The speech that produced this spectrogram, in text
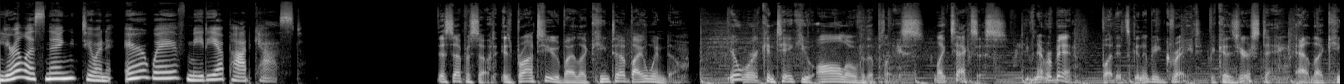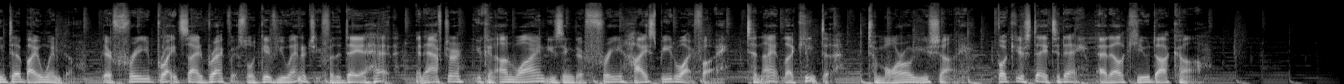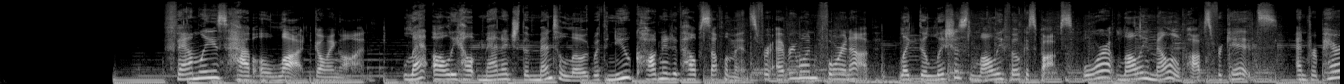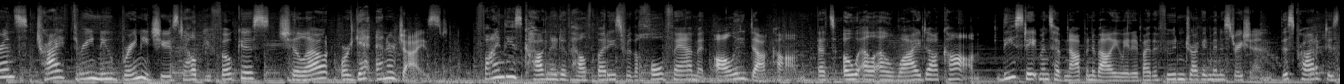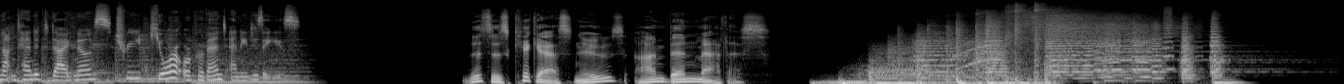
You're listening to an Airwave Media Podcast. This episode is brought to you by La Quinta by Wyndham. Your work can take you all over the place, like Texas. You've never been, but it's going to be great because you're staying at La Quinta by Wyndham. Their free bright side breakfast will give you energy for the day ahead. And after, you can unwind using their free high speed Wi Fi. Tonight, La Quinta. Tomorrow, you shine. Book your stay today at lq.com. Families have a lot going on. Let OLLY help manage the mental load with new cognitive help supplements for everyone four and up, like delicious Lolly Focus Pops or Lolly Mellow Pops for kids. And for parents, try three new Brainy Chews to help you focus, chill out, or get energized. Find these cognitive health buddies for the whole fam at olly.com. That's O L L Y.com. These statements have not been evaluated by the Food and Drug Administration. This product is not intended to diagnose, treat, cure, or prevent any disease. This is Kick Ass News. I'm Ben Mathis.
